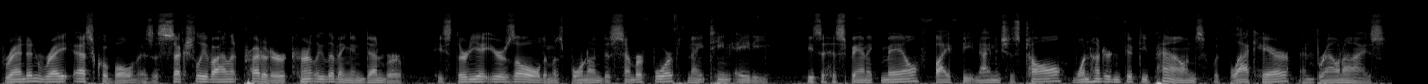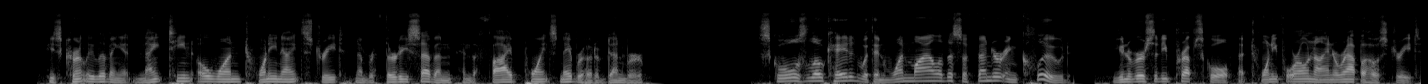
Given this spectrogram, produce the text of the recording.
Brandon Ray Esquibel is a sexually violent predator currently living in Denver. He's 38 years old and was born on December 4, 1980. He's a Hispanic male, 5 feet 9 inches tall, 150 pounds, with black hair and brown eyes. He's currently living at 1901 29th Street, number 37, in the Five Points neighborhood of Denver. Schools located within one mile of this offender include University Prep School at 2409 Arapahoe Street,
